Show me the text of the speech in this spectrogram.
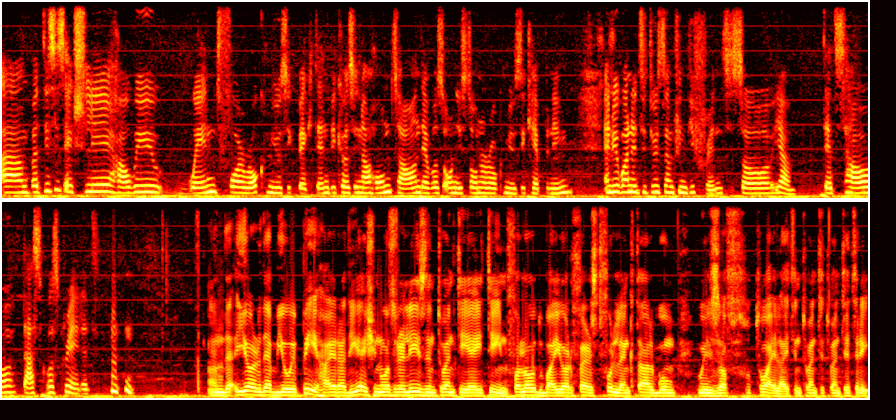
Um, but this is actually how we went for rock music back then, because in our hometown there was only stoner rock music happening, and we wanted to do something different. So yeah, that's how Dusk was created. And your debut EP, High Radiation, was released in 2018, followed by your first full length album, Wheels of Twilight, in 2023.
